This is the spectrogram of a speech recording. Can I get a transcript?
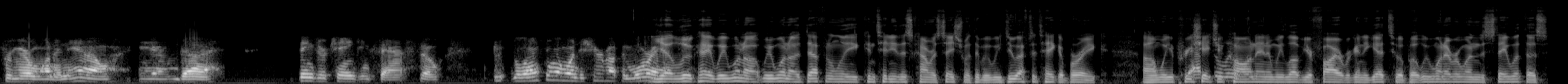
for marijuana now, and uh, things are changing fast. So, the last thing I wanted to share about the MORE Act. Yeah, Luke. Hey, we want to we want to definitely continue this conversation with you, but we do have to take a break. Um, we appreciate you calling in, and we love your fire. We're going to get to it, but we want everyone to stay with us.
